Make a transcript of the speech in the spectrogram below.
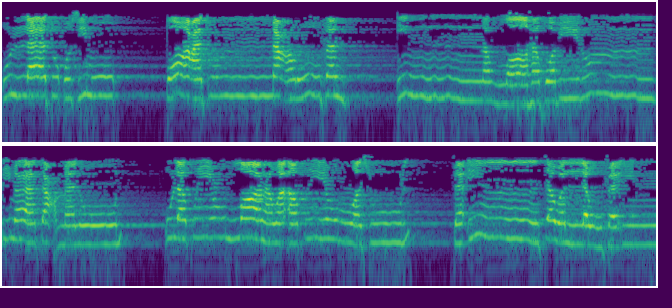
قل لا تقسموا طاعة معروفة إن الله خبير بما تعملون قل أطيعوا الله وأطيعوا الرسول فإن تولوا فإن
